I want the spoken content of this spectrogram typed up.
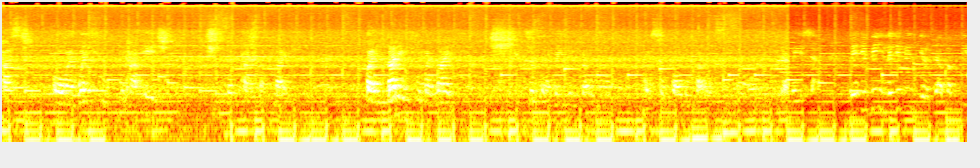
passed or I went through in her age, she's not passed that life. By learning through my life, she's just an amazing girl now. I'm so proud of her. B, Lady B ndio mdabaki.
